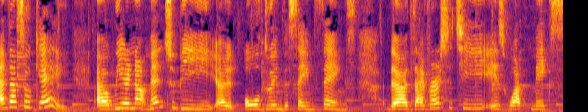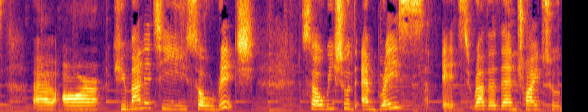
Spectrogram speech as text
and that's okay. Uh, we are not meant to be uh, all doing the same things. The diversity is what makes uh, our humanity so rich. So we should embrace it rather than try to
